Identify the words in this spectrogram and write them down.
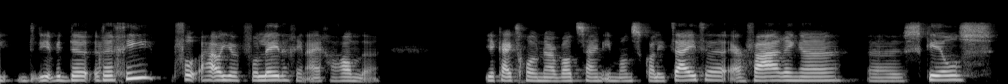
ik, de regie hou je volledig in eigen handen. Je kijkt gewoon naar wat zijn iemands kwaliteiten, ervaringen, uh, skills.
